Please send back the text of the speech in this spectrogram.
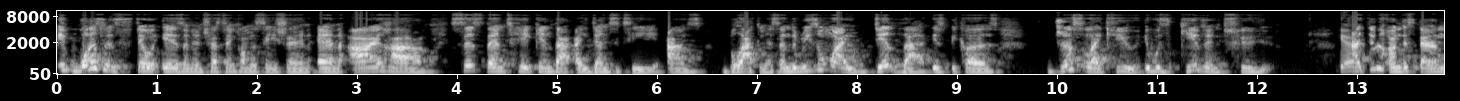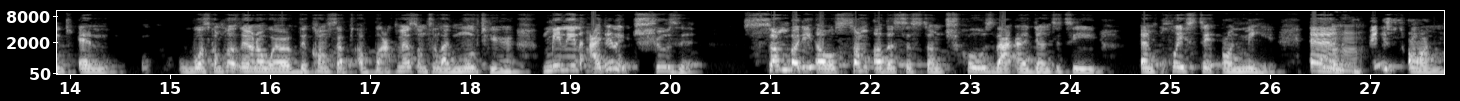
it was and still is an interesting conversation. And I have since then taken that identity as blackness. And the reason why I did that is because just like you, it was given to you. Yeah. I didn't understand and was completely unaware of the concept of blackness until I moved here, meaning I didn't choose it. Somebody else, some other system chose that identity and placed it on me. And mm-hmm. based on,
